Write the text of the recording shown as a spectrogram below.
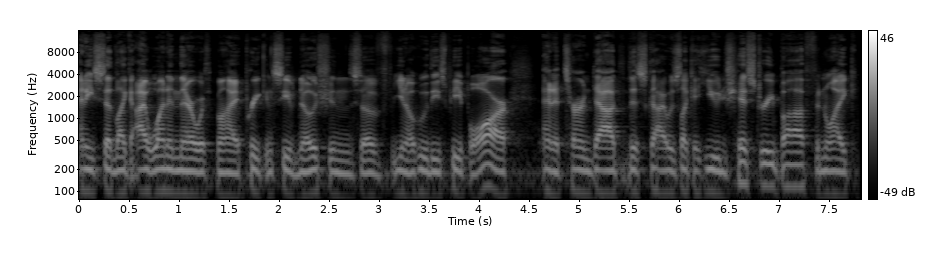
and he said like I went in there with my preconceived notions of you know who these people are, and it turned out that this guy was like a huge history buff and like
